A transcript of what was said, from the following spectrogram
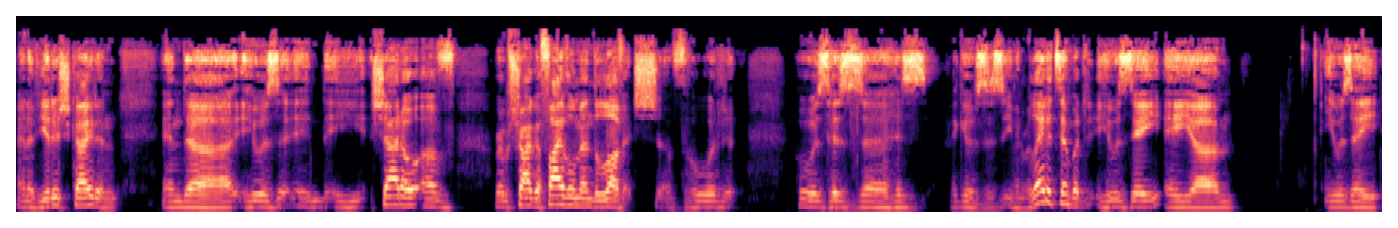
and of Yiddishkeit, and and uh, he was in the shadow of Reb Shraga Feivel Mendlowitz, who would, who was his uh, his I think it was his, even related to him, but he was a a um, he was a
